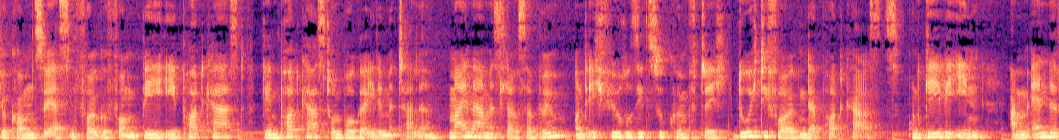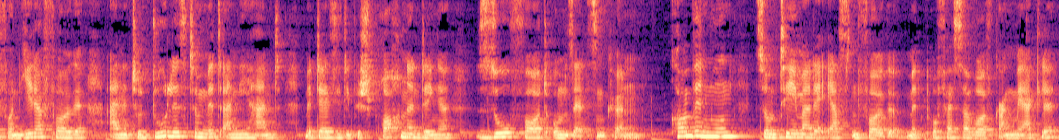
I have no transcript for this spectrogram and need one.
willkommen zur ersten Folge vom BE Podcast, dem Podcast von Burger Ede Metalle. Mein Name ist Larissa Böhm und ich führe Sie zukünftig durch die Folgen der Podcasts und gebe Ihnen am Ende von jeder Folge eine To-Do-Liste mit an die Hand, mit der Sie die besprochenen Dinge sofort umsetzen können. Kommen wir nun zum Thema der ersten Folge mit Professor Wolfgang Merkle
